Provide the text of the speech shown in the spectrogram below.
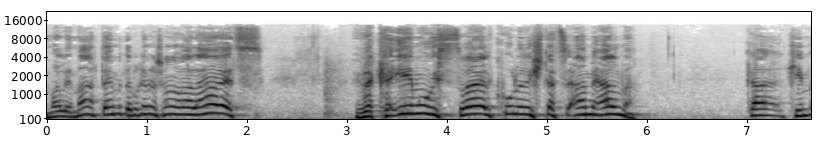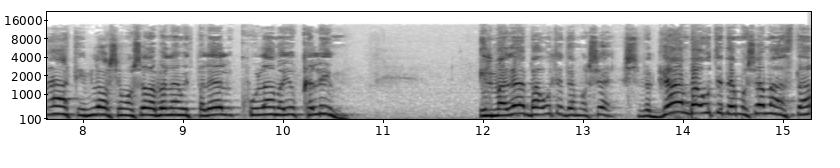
אמר להם, מה אתם מדברים לשון הרע על הארץ? וקיימו ישראל כולו להשתצאה מעלמא. כמעט, אם לא, שמשה רבנו היה מתפלל, כולם היו קלים. אלמלא באותא דמשה, וגם באותא דמשה מה עשתה?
